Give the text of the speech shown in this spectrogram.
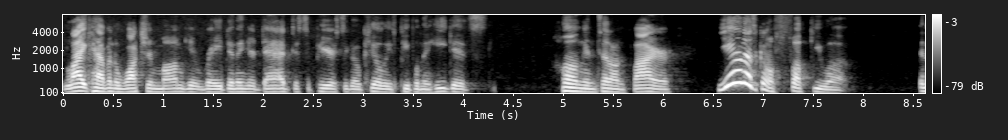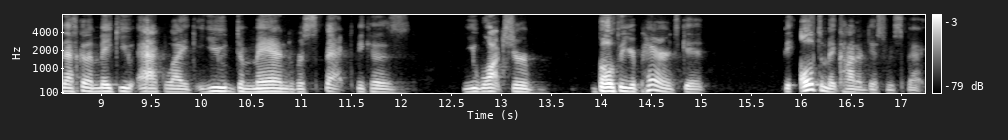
like having to watch your mom get raped and then your dad disappears to go kill these people, and he gets hung and set on fire. Yeah, that's gonna fuck you up. And that's gonna make you act like you demand respect because you watch your both of your parents get the ultimate kind of disrespect.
